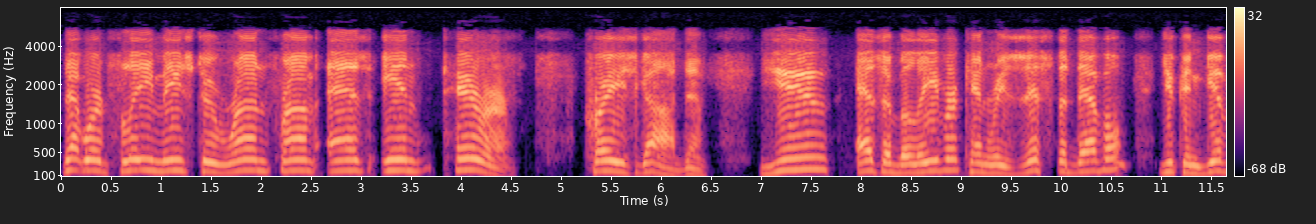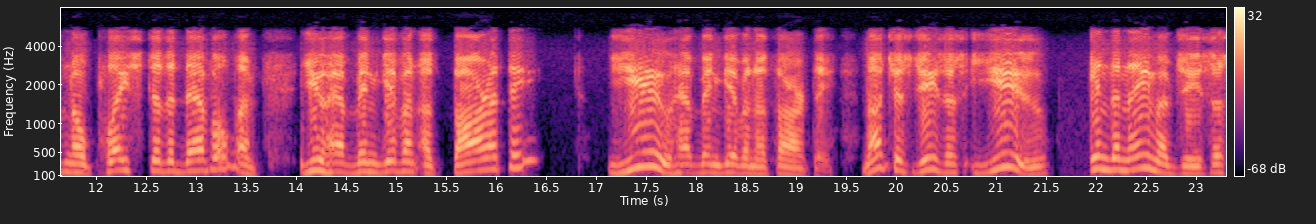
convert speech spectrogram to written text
That word flee means to run from as in terror. Praise God. You, as a believer, can resist the devil. You can give no place to the devil. You have been given authority. You have been given authority. Not just Jesus, you, in the name of Jesus,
